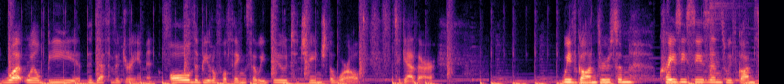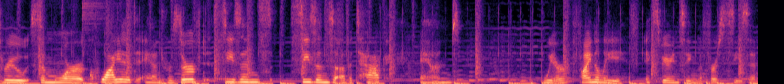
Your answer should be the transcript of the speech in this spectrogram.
what will be the death of a dream and all the beautiful things that we do to change the world together. We've gone through some crazy seasons. We've gone through some more quiet and reserved seasons, seasons of attack, and we're finally experiencing the first season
